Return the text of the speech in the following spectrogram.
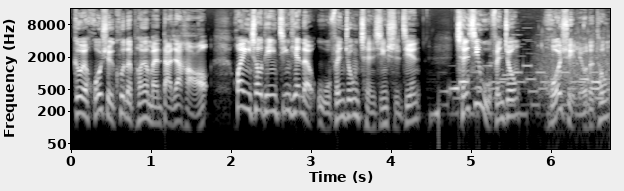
各位活水库的朋友们，大家好，欢迎收听今天的五分钟晨兴时间。晨兴五分钟，活水流得通。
